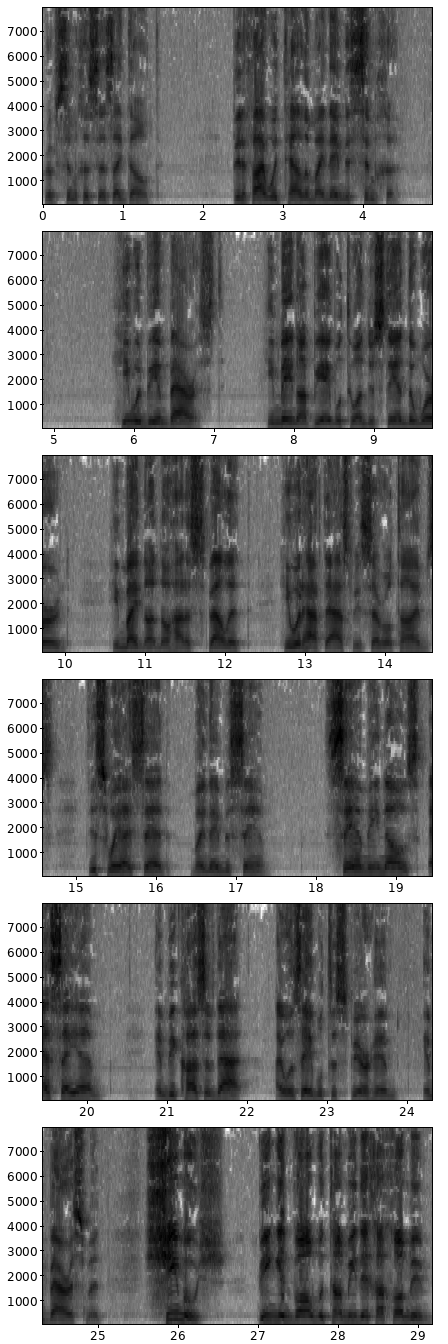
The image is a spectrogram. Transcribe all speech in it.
Reb Simcha says, I don't. But if I would tell him my name is Simcha, he would be embarrassed. He may not be able to understand the word. He might not know how to spell it. He would have to ask me several times. This way I said, my name is Sam. Sam he knows, S-A-M. And because of that, I was able to spare him embarrassment. Shimush, being involved with Talmidei Chachamim,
